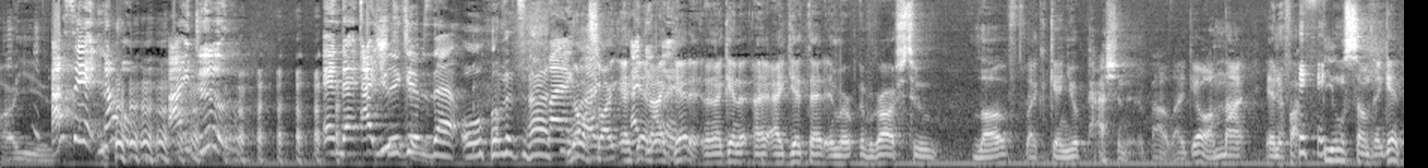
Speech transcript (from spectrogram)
are you? I said no. I do, and that I used She to. gives that all the time. Like- no, so I, I again, do I, get it, and again, I, I get that in, re- in regards to love, like again, you're passionate about like, yo, I'm not, and if I feel something, again,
